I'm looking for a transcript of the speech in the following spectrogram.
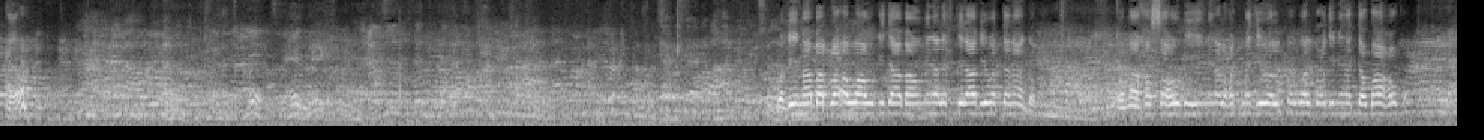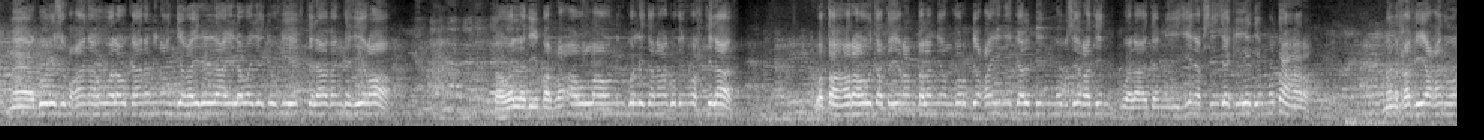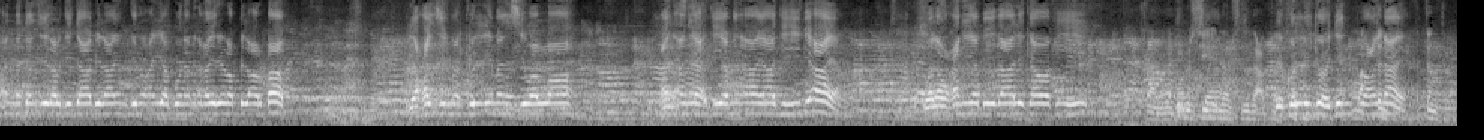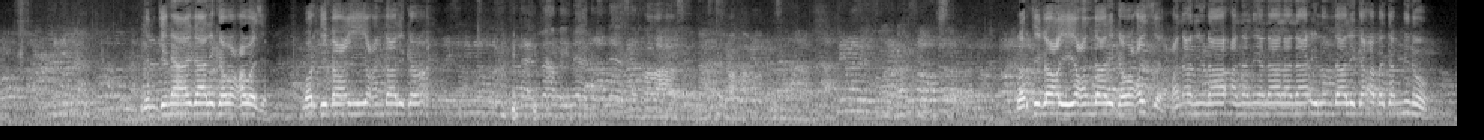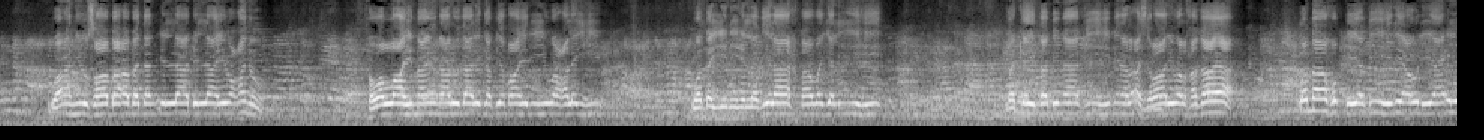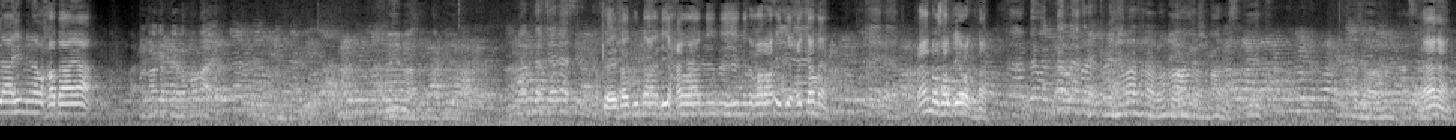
أيوه. وفيما برأ الله كتابه من الاختلاف والتناقض وما خصه به من الحكمة وال- والبعد من التضاحف ما يقول سبحانه ولو كان من عند غير الله لوجدوا فيه اختلافا كثيرا. فهو الذي برأه الله من كل تناقض واختلاف وطهره تطهيرا فلم ينظر بعين قلب مبصرة ولا تمييز نفس زكية مطهرة. من خفي عنه أن تنزيل الكتاب لا يمكن أن يكون من غير رب الأرباب. لعجز كل من سوى الله عن أن يأتي من آياته بآية. ولو عني بذلك وفيه بكل جهد وعناية. التنتم لامتناع ذلك وعوزه وارتفاعه عن ذلك و... الماضي ناقص وارتفاعه عن ذلك وعزه عن أن, ينا... أن ينال نائل ذلك أبدا منه وأن يصاب أبدا إلا بالله وعنه. فوالله ما ينال ذلك في ظاهره وعليه وبينه الذي لا يخفى وجليه فكيف بما فيه من الأسرار والخفايا وما خبي فيه لأولياء الله من الخبايا؟ كيف بما في حواميمه من غرائب حكمه؟ ما نوصل في وقفه. أنا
